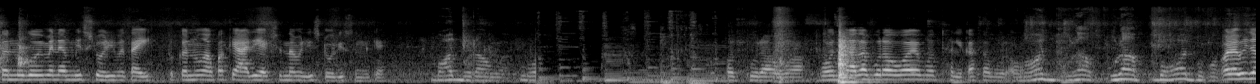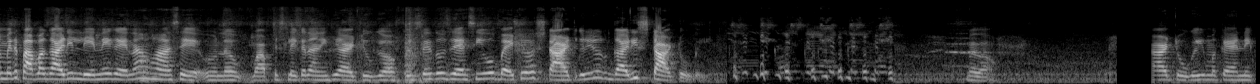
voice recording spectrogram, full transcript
कन्नू को भी मैंने अपनी स्टोरी बताई। तो कन्नू आपका क्या रिएक्शन था मेरी स्टोरी सुन के? बहुत बुरा हुआ। बहुत बुरा हुआ। बहुत ज़्यादा बुरा हुआ है बहुत हल्का सा बुरा हुआ? बहुत बुरा बुरा बहुत बहुत और अभी जब मेरे पापा गाड़ी लेने गए ना वहाँ से मतलब वापस लेकर आनी थी आरटीओ के ऑफ़िस से तो जैसे ही वो बैठे और स्टार्ट करी तो गाड़ी स्टार्ट हो गई। बताओ। स्टार्ट हो गई मैकेनिक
